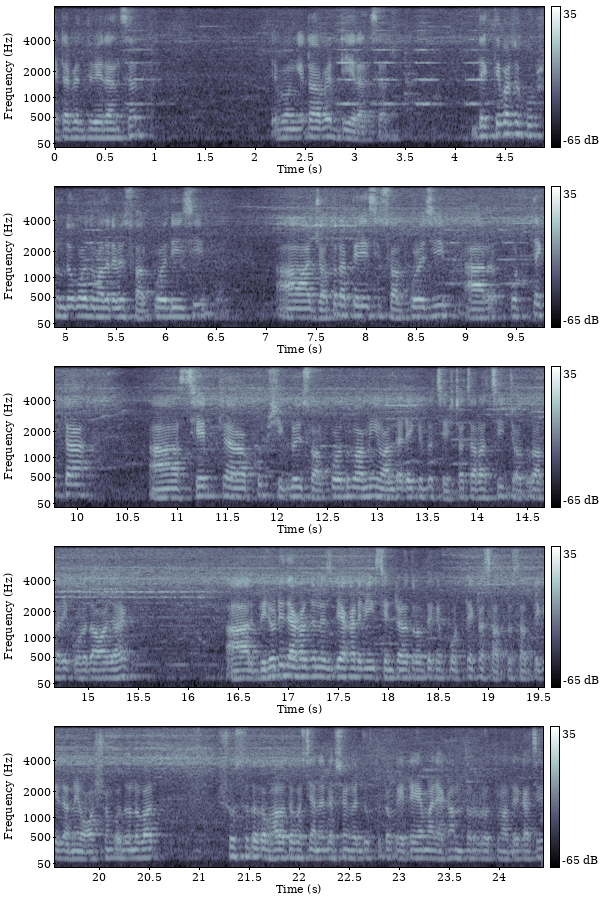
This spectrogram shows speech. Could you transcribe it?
এটা হবে দুইয়ের অ্যান্সার এবং এটা হবে ডি এর অ্যান্সার দেখতে পাচ্ছ, খুব সুন্দর করে তোমাদের আমি সলভ করে দিয়েছি। যতটা পেরেছি সলভ করেছি, আর প্রত্যেকটা সেট খুব শীঘ্রই সলভ করে দেবো আমি। অলরেডি কিন্তু চেষ্টা চালাচ্ছি, যত তাড়াতাড়ি করে দেওয়া যায়। আর ভিডিওটি দেখার জন্য এসবি একাডেমিক সেন্টারের তরফ থেকে প্রত্যেকটা ছাত্রছাত্রীকে জানাই অসংখ্য ধন্যবাদ। সুস্থ থাকো, ভালো থাকো, চ্যানেলের সঙ্গে যুক্ত থাকো, এটাই আমার একান্ত অনুরোধ তোমাদের কাছে।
